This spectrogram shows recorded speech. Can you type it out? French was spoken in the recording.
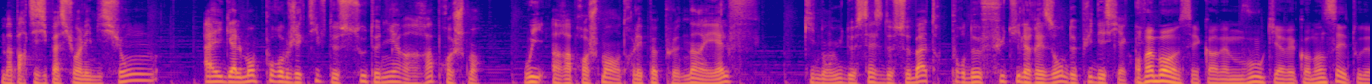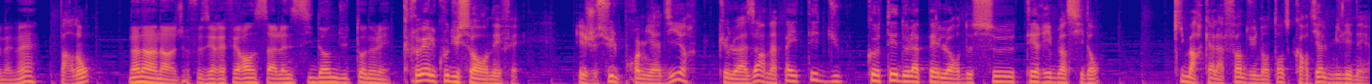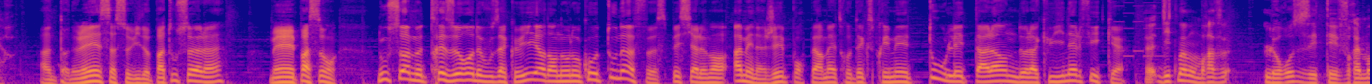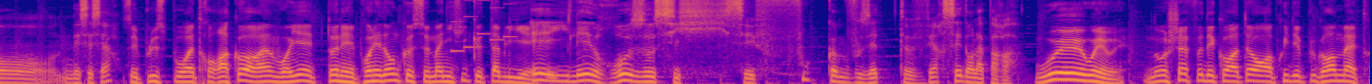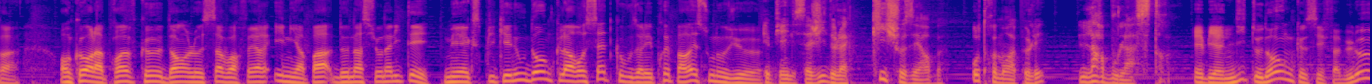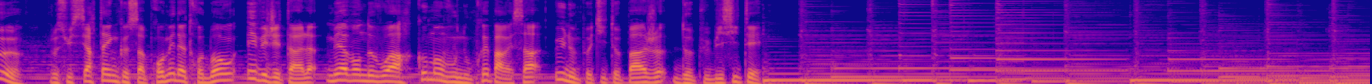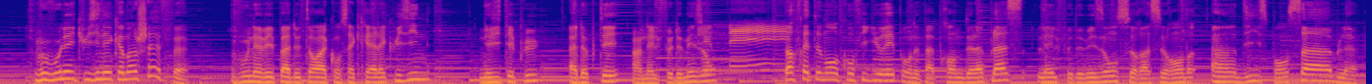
Ma participation à l'émission a également pour objectif de soutenir un rapprochement. Oui, un rapprochement entre les peuples nains et elfes qui n'ont eu de cesse de se battre pour de futiles raisons depuis des siècles. Enfin bon, c'est quand même vous qui avez commencé tout de même, hein? Pardon? Non, non, non, je faisais référence à l'incident du tonnelet. Cruel coup du sort en effet. Et je suis le premier à dire que le hasard n'a pas été du côté de la paix lors de ce terrible incident qui marqua la fin d'une entente cordiale millénaire. Un tonnelet, ça se vide pas tout seul, hein? Mais passons, nous sommes très heureux de vous accueillir dans nos locaux tout neufs, spécialement aménagés pour permettre d'exprimer tous les talents de la cuisine elfique. Euh, Dites-moi mon brave, le rose était vraiment nécessaire? C'est plus pour être raccord, hein, voyez. Tenez, prenez donc ce magnifique tablier. Et il est rose aussi. C'est fou comme vous êtes versé dans l'apparat. Oui, oui, oui. Nos chefs décorateurs ont appris des plus grands maîtres. Encore la preuve que dans le savoir-faire, il n'y a pas de nationalité. Mais expliquez-nous donc la recette que vous allez préparer sous nos yeux. Eh bien, il s'agit de la quiche aux herbes, autrement appelée l'arboulastre. Eh bien, dites donc que c'est fabuleux. Je suis certain que ça promet d'être bon et végétal, mais avant de voir comment vous nous préparez ça, une petite page de publicité. Vous voulez cuisiner comme un chef? Vous n'avez pas de temps à consacrer à la cuisine N'hésitez plus, adoptez un elfe de maison. Parfaitement configuré pour ne pas prendre de la place, l'elfe de maison sera se rendre indispensable.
